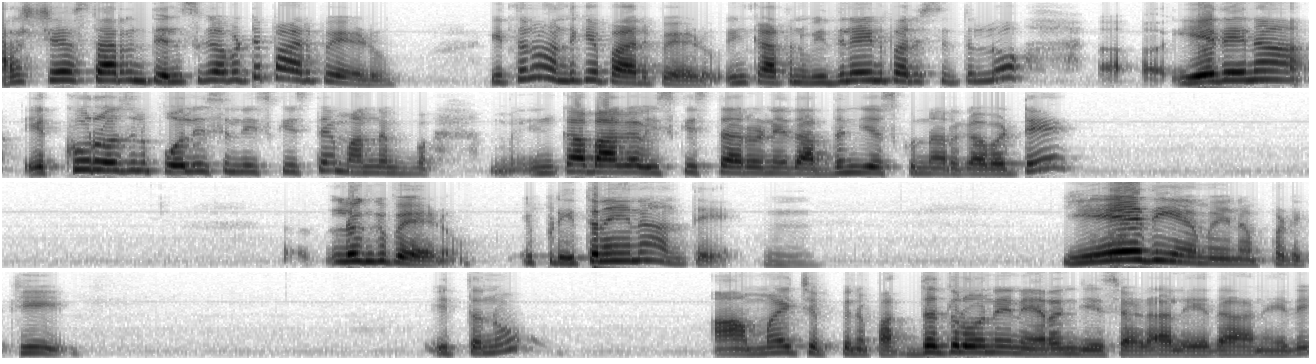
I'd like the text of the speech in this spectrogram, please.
అరెస్ట్ చేస్తారని తెలుసు కాబట్టి పారిపోయాడు. ఇతను అందుకే పారిపోయాడు. ఇంకా అతను విధులేని పరిస్థితుల్లో ఏదైనా ఎక్కువ రోజులు పోలీసులు విసిగిస్తే మన ఇంకా బాగా విసిగిస్తారు అనేది అర్థం చేసుకున్నారు కాబట్టి లొంగిపోయాడు. ఇప్పుడు ఇతనైనా అంతే. ఏది ఏమైనప్పటికీ ఇతను ఆ అమ్మాయి చెప్పిన పద్ధతిలోనే నేరం చేశాడా లేదా అనేది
